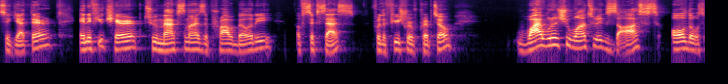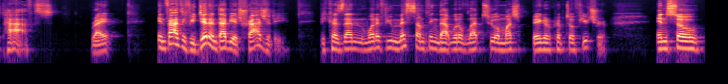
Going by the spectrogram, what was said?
to get there. And if you care to maximize the probability of success for the future of crypto, why wouldn't you want to exhaust all those paths? Right. In fact, if you didn't, that'd be a tragedy because then what if you missed something that would have led to a much bigger crypto future? And so,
